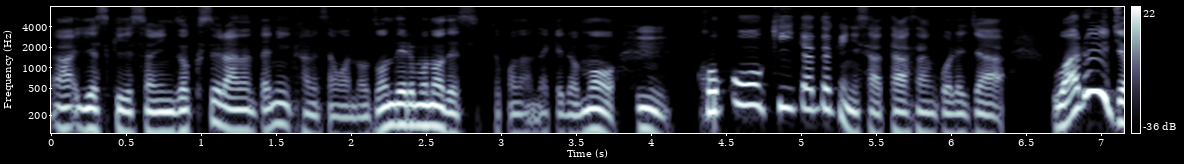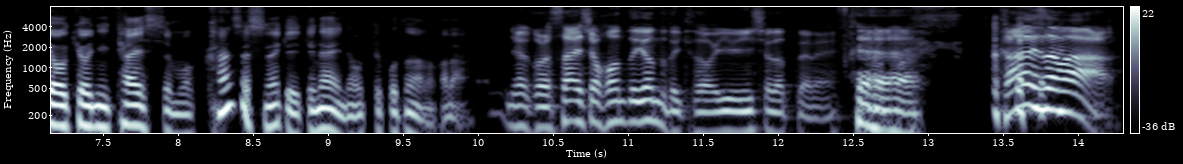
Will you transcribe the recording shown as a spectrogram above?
あイエス・キリストに属するあなたに神様が望んでいるものですってとこなんだけども、うんここを聞いたときにさ、ターさん、これじゃあ、悪い状況に対しても感謝しなきゃいけないのってことなのかな？いや、これ最初本当読んだ時そういう印象だったよね。神様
